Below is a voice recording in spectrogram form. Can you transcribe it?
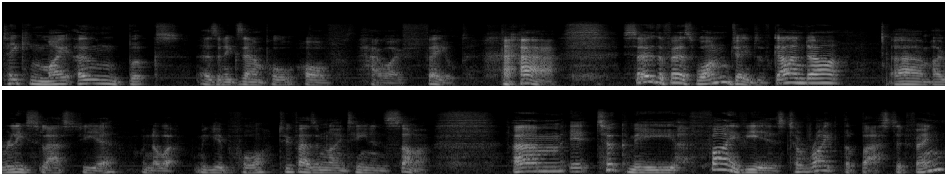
taking my own books as an example of how I failed. so the first one, James of Galandar, um, I released last year no, what, year before, 2019 in the summer. Um, it took me five years to write the bastard thing.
